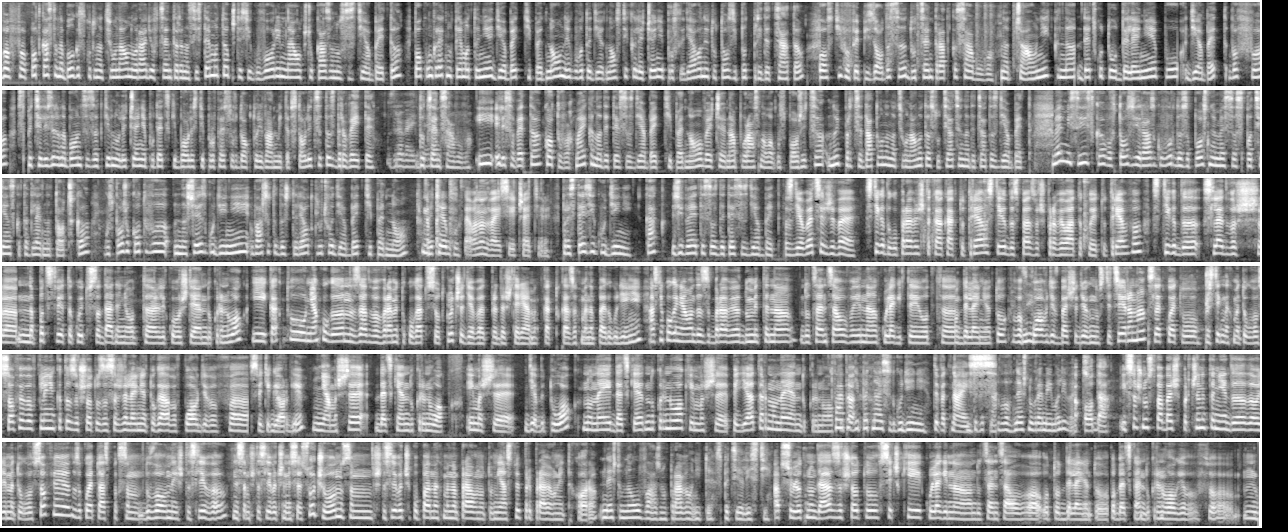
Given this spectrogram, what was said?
В подкаста на Българското национално радио в центъра на системата ще си говорим най-общо казано с диабета. По-конкретно темата ни е диабет тип 1, неговата диагностика, лечение и проследяването този път при децата. Гости в епизода са доцент Радка Савова, началник на детското отделение по диабет в специализирана болница за активно лечение по детски болести професор доктор Иван Митев в столицата. Здравейте! Здравейте! Доцент Савова. И Елисавета Котова, майка на дете с диабет тип 1, вече една пораснала госпожица, но и председател на Националната асоциация на децата с диабет. Мен ми се иска в този разговор да започнем с пациентската гледна точка. Госпожо Котова, на 6 години вашата дъщеря отключва диабет тип 1. Вече е... Става на 24. През тези години как живеете с дете с диабет? С диабет се живее. Стига да го правиш така както трябва, стига да спазваш правилата, които трябва, стига да следваш напътствията, които са дадени от лекуващия ендокринолог. И както някога назад във времето, когато се отключа диабет пред дъщеря ми, както казахме на 5 години, аз никога няма да забравя думите на доцент Салова и на колегите от отделението. В Не. Пловдив беше диагностицирана, след което пристигнахме тук в София в клиниката, защото за съжаление съжаление, тогава в Пловди, в Свети Георги, нямаше детски ендокринолог. Имаше диабетолог, но не и детски ендокринолог. Имаше педиатър, но не и ендокринолог. Това е преди 15 години. 19. 19. В днешно време има ли вече? О, да. И всъщност това беше причината ние да дойдем тук в София, за което аз пък съм доволна и щастлива. Не съм щастлива, че не се е случило, но съм щастлива, че попаднахме на правилното място и при правилните хора. Нещо много важно, правилните специалисти. Абсолютно да, защото всички колеги на доцент Салова от отделението по детска ендокринология в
